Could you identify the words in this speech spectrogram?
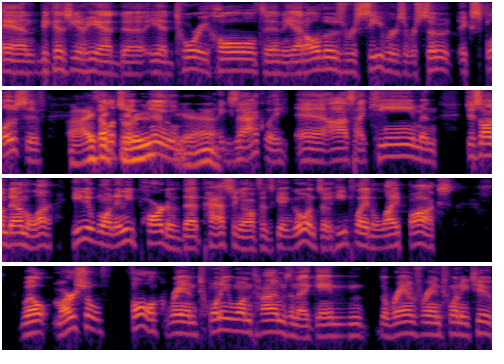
And because you know he had uh, he had Torry Holt and he had all those receivers that were so explosive, Isaac Belichick Bruce, knew. yeah, Exactly. And Az Hakim and just on down the line. He didn't want any part of that passing offense getting going. So he played a light box. Well, Marshall Faulk ran 21 times in that game. The Rams ran 22.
